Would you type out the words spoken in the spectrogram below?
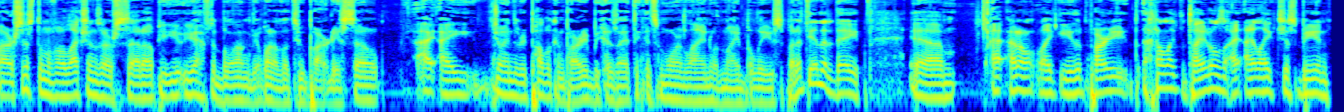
our system of elections are set up, you, you have to belong to one of the two parties. So I, I, joined the Republican Party because I think it's more in line with my beliefs. But at the end of the day, um, I, I, don't like either party. I don't like the titles. I, I, like just being,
